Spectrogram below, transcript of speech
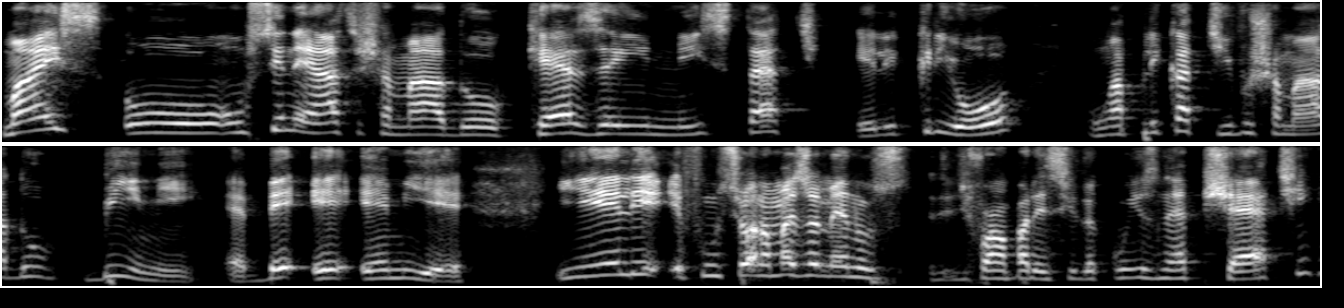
Mas o, um cineasta chamado Casey Neistat, ele criou um aplicativo chamado Beam, é B-E-M-E. E ele funciona mais ou menos de forma parecida com o Snapchat.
